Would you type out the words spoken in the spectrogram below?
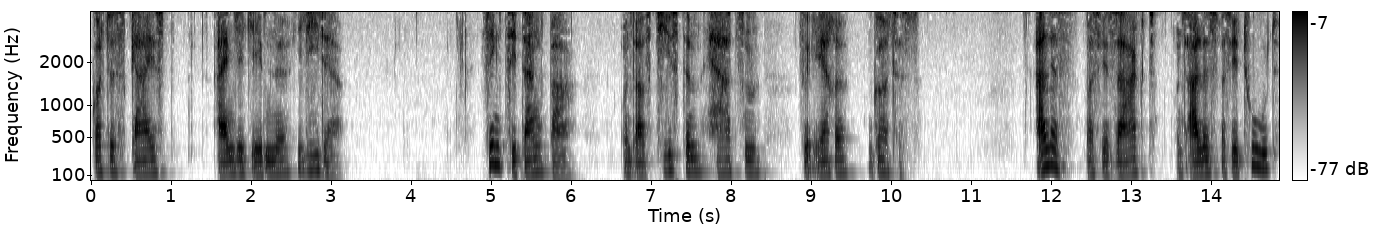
Gottes Geist eingegebene Lieder. Singt sie dankbar und aus tiefstem Herzen zur Ehre Gottes. Alles, was ihr sagt und alles, was ihr tut,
